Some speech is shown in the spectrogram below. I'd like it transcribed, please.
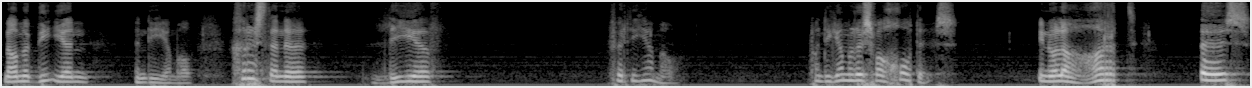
naamlik die een in die hemel. Christene leef vir die hemel. Want die hemel is waar God is. En hulle hart is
